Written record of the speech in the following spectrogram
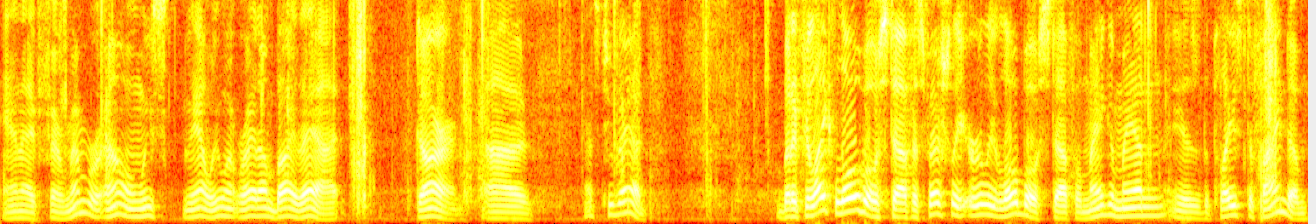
And I remember, oh, and we, yeah, we went right on by that. Darn. Uh, that's too bad. But if you like Lobo stuff, especially early Lobo stuff, Omega Man is the place to find him.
